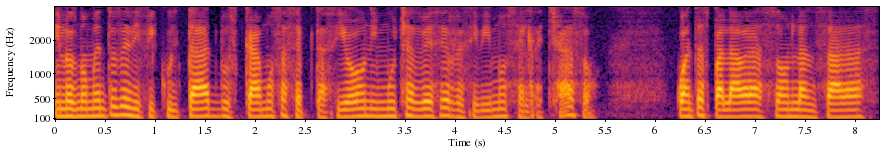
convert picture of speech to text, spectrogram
En los momentos de dificultad buscamos aceptación y muchas veces recibimos el rechazo. ¿Cuántas palabras son lanzadas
